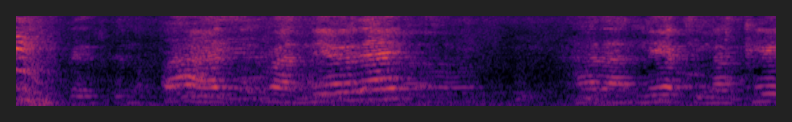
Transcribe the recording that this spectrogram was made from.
આશીર્વાદ દેવરાય હારા લેખ લખે.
